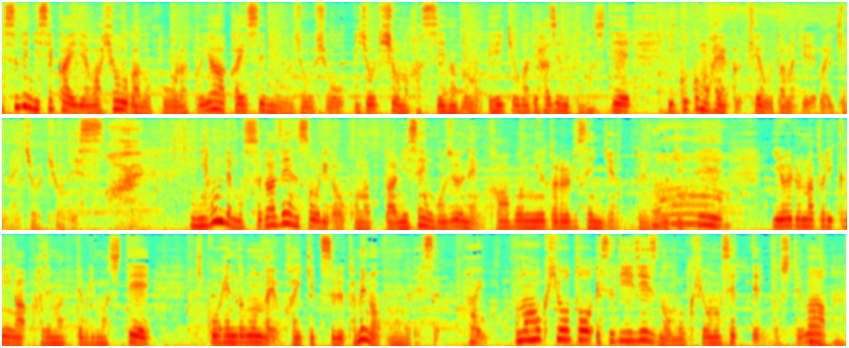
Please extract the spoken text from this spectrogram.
すでに世界では氷河の崩落や海水面の上昇異常気象の発生などの影響が出始めてまして、うん、一刻も早く手を打たなければいけない状況です、はい、で日本でも菅前総理が行った2050年カーボンニュートラル宣言というのを受けていろいろな取り組みが始まっておりまして気候変動問題を解決するためのものです。はい、この目標と SDGs の目標の接点としては、うんうん、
